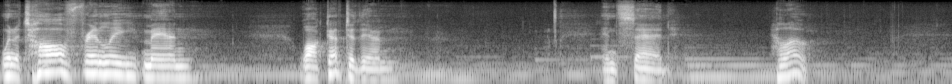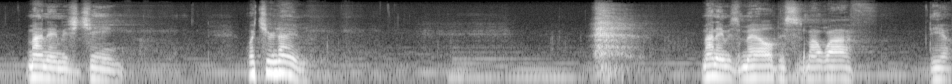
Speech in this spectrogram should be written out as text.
when a tall, friendly man walked up to them and said, Hello, my name is Gene. What's your name? My name is Mel. This is my wife, Deo.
